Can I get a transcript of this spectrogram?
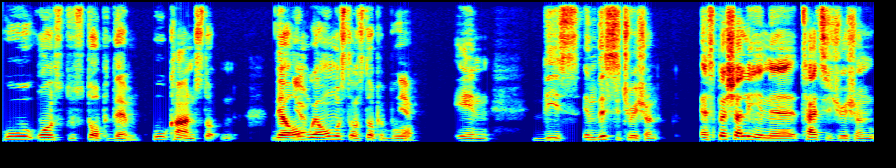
who wants to stop them? Who can stop? They're Yeah. we're almost unstoppable Yeah. in this in this situation, especially in a tight situation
